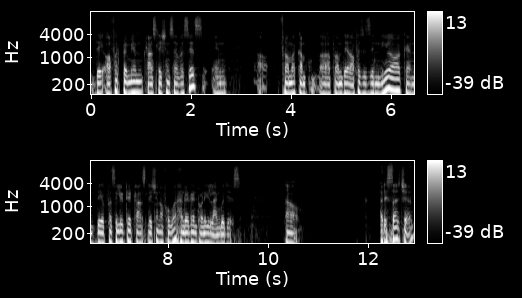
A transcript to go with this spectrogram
they offer premium translation services in uh, from a comp- uh, from their offices in New York, and they facilitate translation of over 120 languages. Now, a researcher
